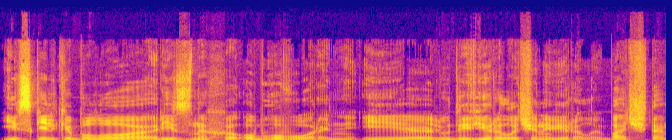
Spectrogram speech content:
І скільки було різних обговорень, і люди вірили чи не вірили. Бачите,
